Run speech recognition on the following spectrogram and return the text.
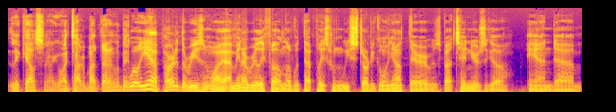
Lake Elsinore. You want to talk about that a little bit? Well, yeah, part of the reason why I mean I really fell in love with that place when we started going out there. It was about ten years ago, and um,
